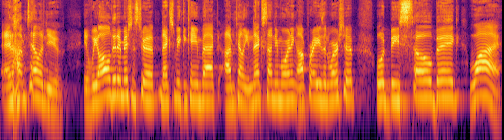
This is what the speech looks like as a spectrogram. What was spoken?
and I'm telling you, if we all did a mission trip next week and came back, I'm telling you, next Sunday morning, our praise and worship would be so big. Why?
